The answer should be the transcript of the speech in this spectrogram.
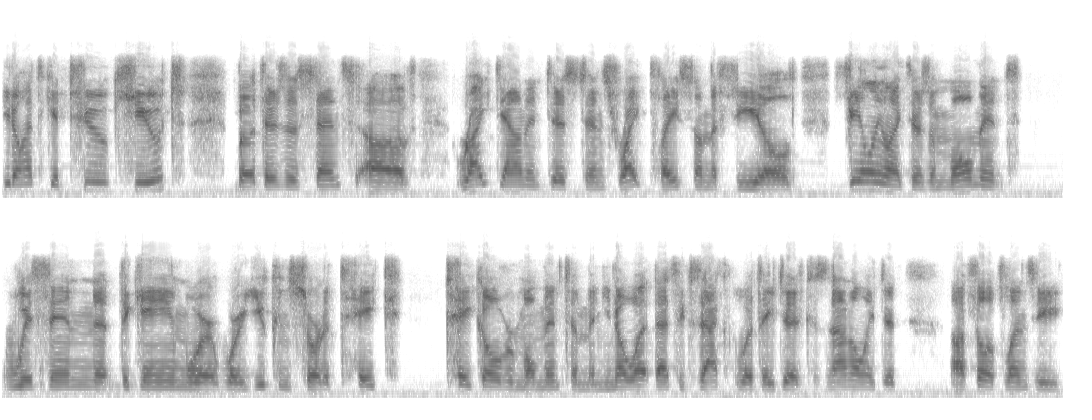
you don't have to get too cute but there's a sense of right down in distance right place on the field feeling like there's a moment within the game where, where you can sort of take take over momentum and you know what that's exactly what they did because not only did uh, philip lindsay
